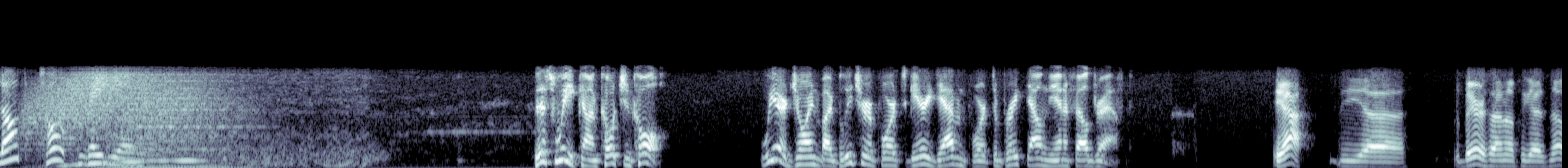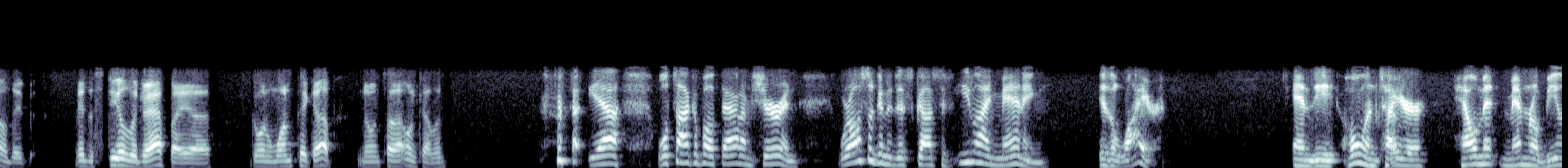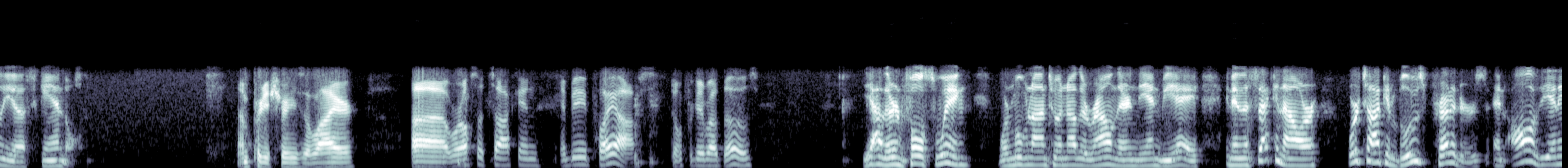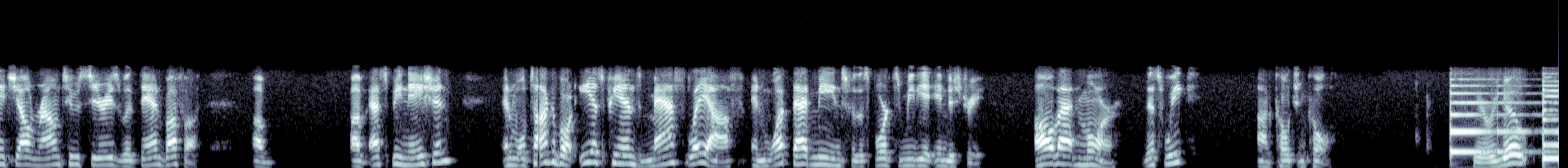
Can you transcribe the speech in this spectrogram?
Blog Talk Radio. This week on Coach and Cole, we are joined by Bleacher Report's Gary Davenport to break down the NFL draft. Yeah, the uh, the Bears. I don't know if you guys know they made the steal of the draft by uh, going one pick up. No one saw that one coming. yeah, we'll talk about that, I'm sure, and we're also going to discuss if Eli Manning is a liar and the whole entire helmet memorabilia scandal. I'm pretty sure he's a liar. Uh, we're also talking NBA playoffs. Don't forget about those. Yeah, they're in full swing. We're moving on to another round there in the NBA. And in the second hour, we're talking Blues Predators and all of the NHL Round 2 series with Dan Buffa of, of SB Nation. And we'll talk about ESPN's mass layoff and what that means for the sports media industry. All that and more this week on Coach and Cole. Here we go.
